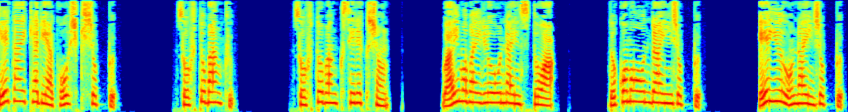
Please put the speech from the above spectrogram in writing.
携帯キャリア公式ショップ。ソフトバンク。ソフトバンクセレクション。Y モバイルオンラインストア。ドコモオンラインショップ。au オンラインショップ。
